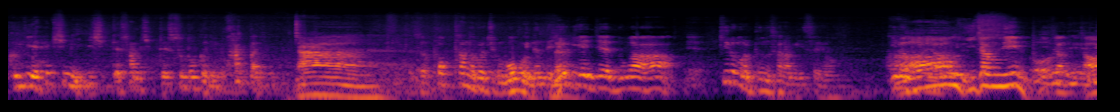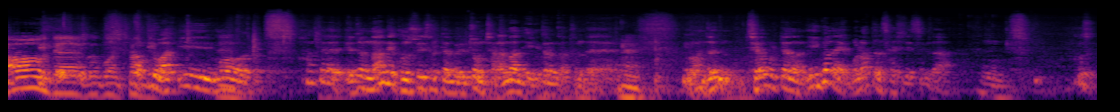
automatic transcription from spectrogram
거기에 핵심이 20대 30대 수도권이 확 빠집니다 아. 그래서 폭탄으로 지금 오고 있는데 네. 여기에 이제 누가 예. 기름을 부은 사람이 있어요 아우, 이장님. 어, 이장님. 예. 아우, 네, 그건 참. 이, 와- 이, 뭐, 한때 예전 남해 군수 있을 때는 뭐좀 잘한다는 얘기 들은 것 같은데, 네. 이 완전 제가 볼 때는 이번에 몰랐던 사실이 있습니다. 음. 그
